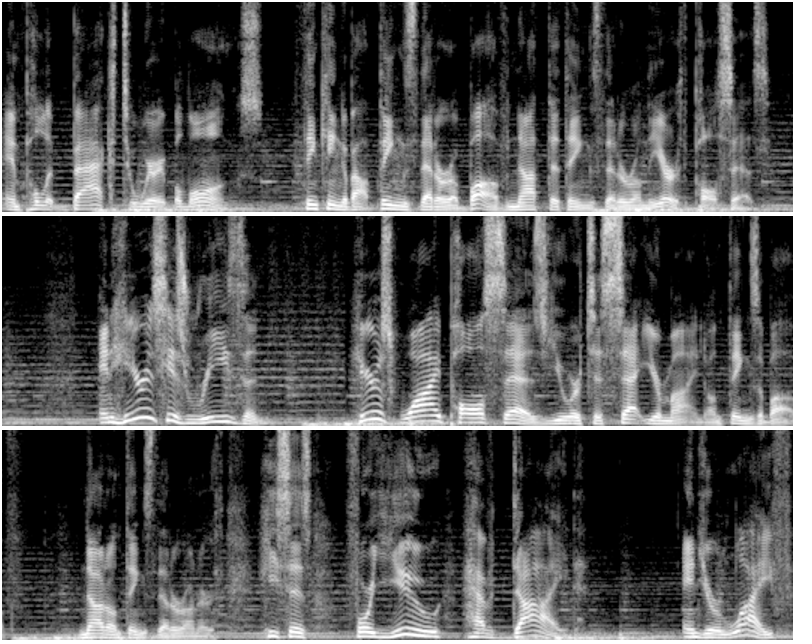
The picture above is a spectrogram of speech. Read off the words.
and pull it back to where it belongs, thinking about things that are above, not the things that are on the earth, Paul says. And here is his reason. Here's why Paul says you are to set your mind on things above not on things that are on earth. He says, For you have died, and your life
